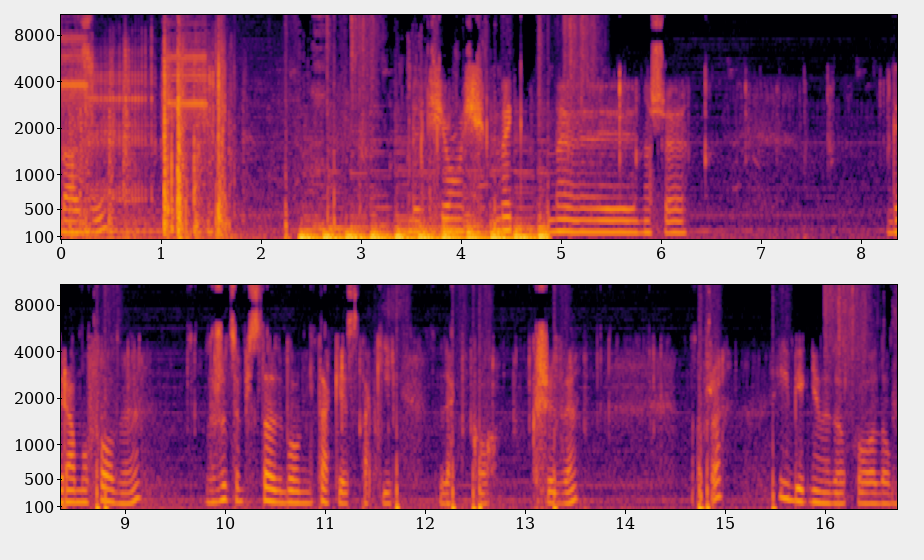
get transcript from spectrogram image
Bazy. By wziąć my, my nasze gramofony. Wrzucę pistolet, bo on i tak jest taki lekko krzywy. Dobrze. I biegniemy dookoła domu.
